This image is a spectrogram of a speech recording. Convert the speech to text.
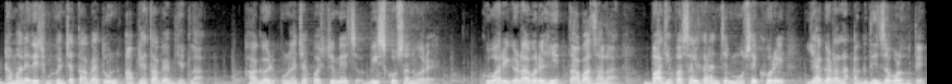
ढमाले देशमुखांच्या ताब्यातून आपल्या ताब्यात घेतला. हा गड पुण्याच्या पश्चिमेस वीस कोसांवर आहे. कुवारी गडावरही ताबा झाला. बाजी पसालकरांचे मोसे खोरे या गडाला अगदी जवळ होते.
